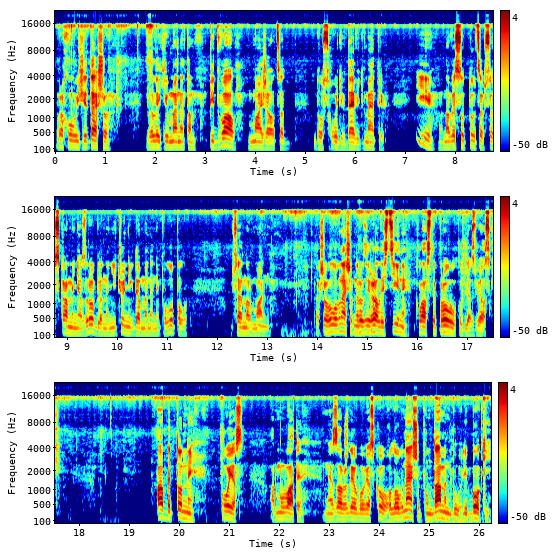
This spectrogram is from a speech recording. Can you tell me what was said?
враховуючи те, що великий в мене там підвал, майже оце до сходів 9 метрів. І на висоту це все з каменя зроблено, нічого ніде в мене не полопало, все нормально. Так що головне, щоб не роз'їжджали стіни, класти проволоку для зв'язки. А бетонний пояс армувати не завжди обов'язково. Головне, щоб фундамент був глибокий,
